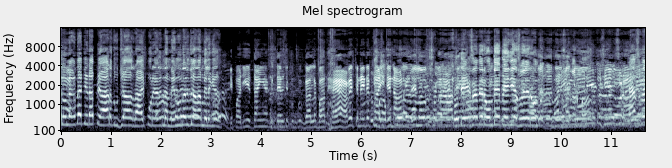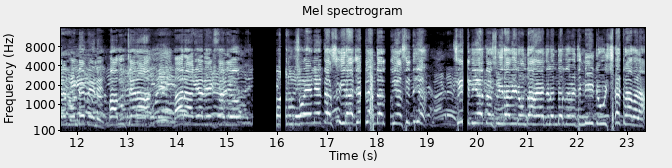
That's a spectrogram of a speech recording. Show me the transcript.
ਤੁਹਾਨੂੰ ਲੱਗਦਾ ਜਿਹੜਾ ਪਿਆਰ ਦੂਜਾ ਰਾਜਪੁਰੇ ਵਾਲੇ ਨੰਨੇ ਨੂੰ ਤਾਂ ਨਹੀਂ ਜ਼ਿਆਦਾ ਮਿਲ ਗਿਆ? ਇਹ ਭਾਜੀ ਇਦਾਂ ਹੀ ਆ ਕਿ ਦਿਲ 'ਚ ਕੋਈ ਗੱਲਬਾਤ ਹੈ ਵਿੱਚ ਨਹੀਂ ਤੇ ਭਾਈ ਦੇ ਨਾਲ ਹੁੰਦੇ ਲੋਕ। ਸੋ ਦੇਖ ਸਕਦੇ ਰੋਂਦੇ ਪਏ ਜੀ ਇਸ ਵੇਲੇ ਰੋਂਦੇ ਤੁਸੀਂ ਰੋਣਾ ਇਸ ਵੇਲੇ ਰੋਂਦੇ ਪਏ ਨੇ। ਬਾਬੂ ਚਿਹਰਾ ਬਾਹਰ ਆ ਗਿਆ ਦੇਖ ਸਕਦੇ ਹੋ। ਸੋ ਇਹ ਨੇ ਤਸਵੀਰਾਂ ਜਲੰਧਰ ਦੀਆਂ ਸਿੱਧੀਆਂ। ਸਿੱਧੀਆਂ ਤਸਵੀਰਾਂ ਵੀ ਰੋਂਦਾ ਹੋਇਆ ਜਲੰਧਰ ਦੇ ਵਿੱਚ। ਨੀਟੂ ਸ਼ਟਰਾ ਵਾਲਾ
